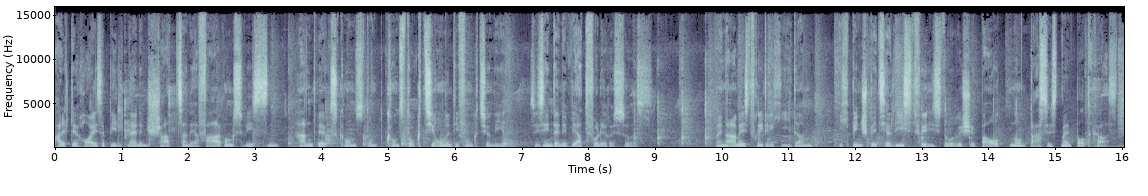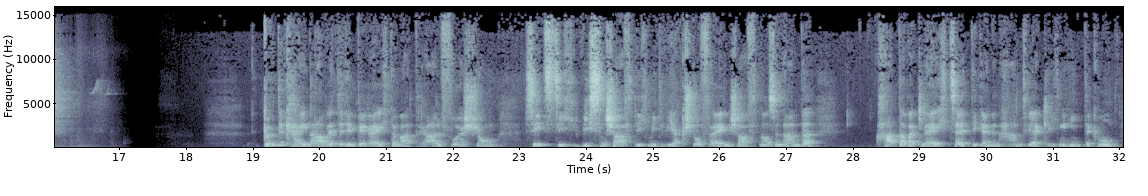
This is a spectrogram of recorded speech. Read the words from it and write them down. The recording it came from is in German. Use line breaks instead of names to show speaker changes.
Alte Häuser bilden einen Schatz an Erfahrungswissen, Handwerkskunst und Konstruktionen, die funktionieren. Sie sind eine wertvolle Ressource. Mein Name ist Friedrich Idam. Ich bin Spezialist für historische Bauten und das ist mein Podcast. Günter Kein arbeitet im Bereich der Materialforschung, setzt sich wissenschaftlich mit Werkstoffeigenschaften auseinander, hat aber gleichzeitig einen handwerklichen Hintergrund.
